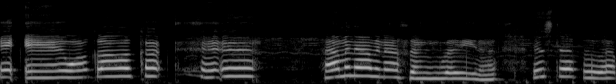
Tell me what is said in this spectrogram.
E e vaka vaka. E e. Sabina mina. Estağfurullah.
